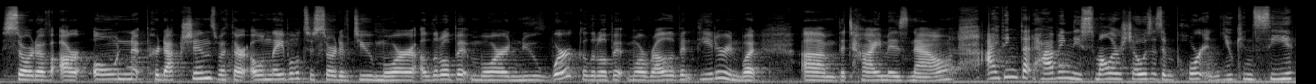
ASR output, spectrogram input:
sort of our own productions with our own label to sort of do more, a little bit more new work, a little bit more relevant theater in what um, the time is now. I think that having these smaller shows is important. You can see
